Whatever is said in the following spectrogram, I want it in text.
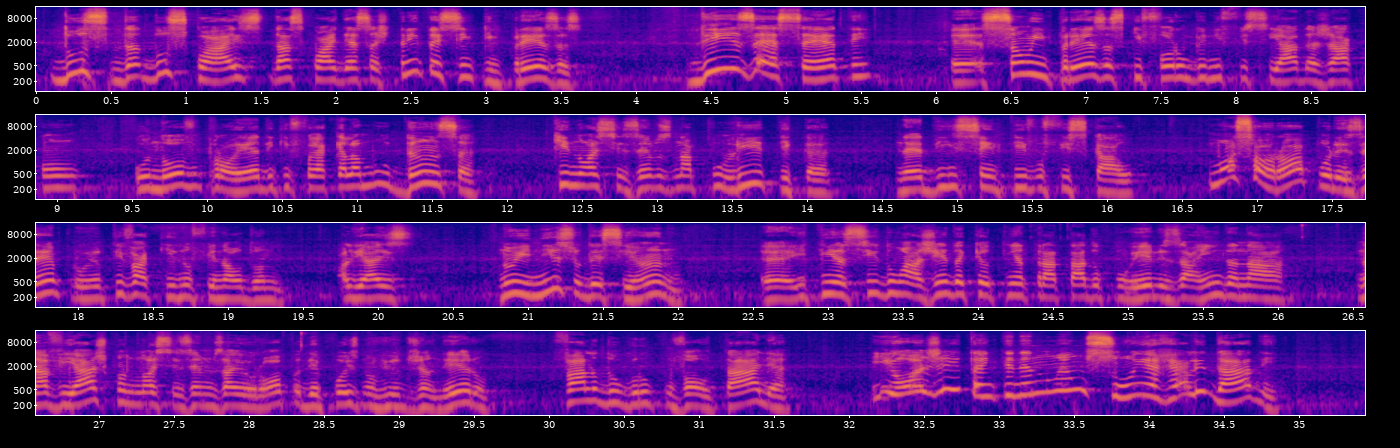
dos, da, dos quais, das quais dessas 35 empresas, 17 é, são empresas que foram beneficiadas já com o novo PROED, que foi aquela mudança que nós fizemos na política né, de incentivo fiscal. Mossoró, por exemplo, eu tive aqui no final do ano, aliás, no início desse ano, é, e tinha sido uma agenda que eu tinha tratado com eles ainda na, na viagem quando nós fizemos a Europa, depois no Rio de Janeiro fala do grupo Voltalha, e hoje, está entendendo, não é um sonho, é realidade.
